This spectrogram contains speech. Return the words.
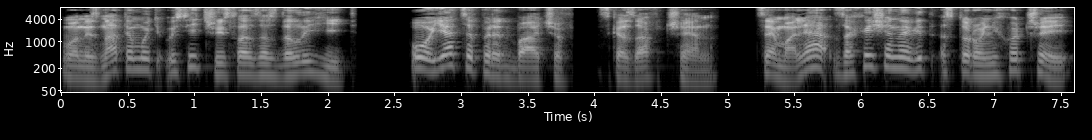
Вони знатимуть усі числа заздалегідь. О, я це передбачив, сказав Чен. Це маля захищене від сторонніх очей,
